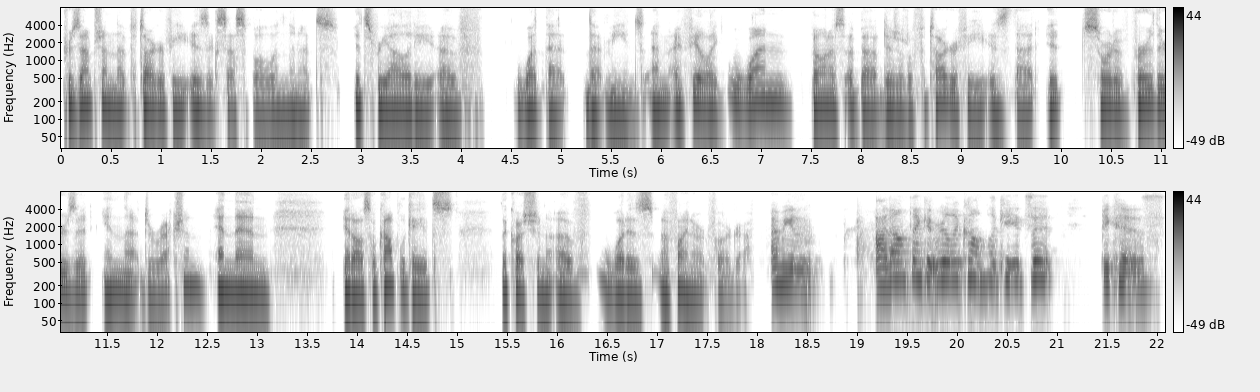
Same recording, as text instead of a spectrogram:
presumption that photography is accessible and then it's it's reality of what that that means. And I feel like one bonus about digital photography is that it sort of furthers it in that direction and then it also complicates the question of what is a fine art photograph. I mean, I don't think it really complicates it because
